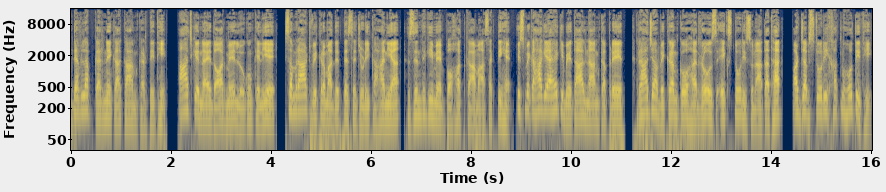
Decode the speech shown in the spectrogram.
डेवलप करने का काम करती थीं। आज के नए दौर में लोगों के लिए सम्राट विक्रमादित्य से जुड़ी कहानियाँ ज़िंदगी में बहुत काम आ सकती हैं। इसमें कहा गया है कि बेताल नाम का प्रेत राजा विक्रम को हर रोज एक स्टोरी सुनाता था और जब स्टोरी खत्म होती थी,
